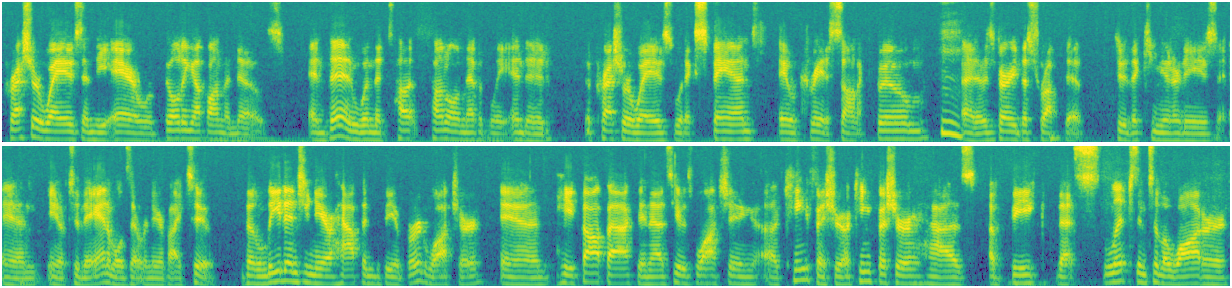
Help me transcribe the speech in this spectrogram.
pressure waves in the air were building up on the nose. And then when the t- tunnel inevitably ended, the pressure waves would expand. It would create a sonic boom, mm. and it was very disruptive to the communities and you know to the animals that were nearby too. The lead engineer happened to be a bird watcher, and he thought back. And as he was watching a kingfisher, a kingfisher has a beak that slips into the water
